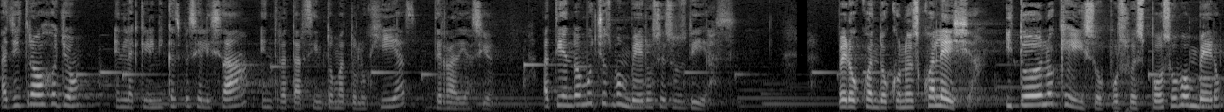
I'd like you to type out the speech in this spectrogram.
Allí trabajo yo en la clínica especializada en tratar sintomatologías de radiación. Atiendo a muchos bomberos esos días. Pero cuando conozco a Leisha y todo lo que hizo por su esposo bombero,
